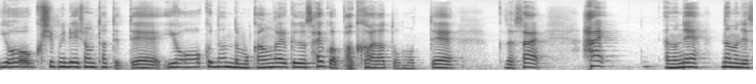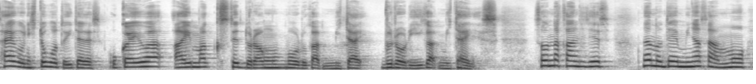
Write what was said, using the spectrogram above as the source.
よーくシミュレーション立ててよーく何度も考えるけど最後は爆破だと思ってください。はい。あのね、なので最後に一言言いたいです。おかゆは IMAX でドラゴンボールが見たい。ブロリーが見たいです。そんな感じです。なので皆さんも、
